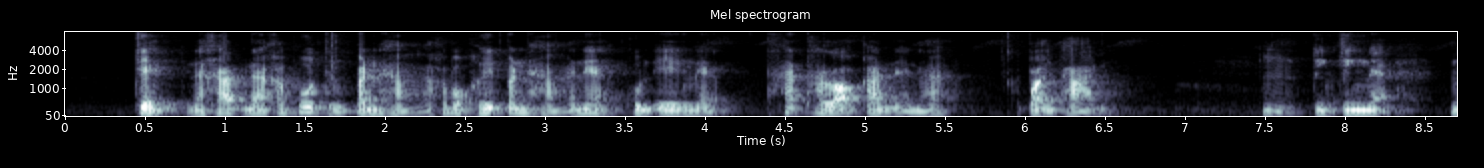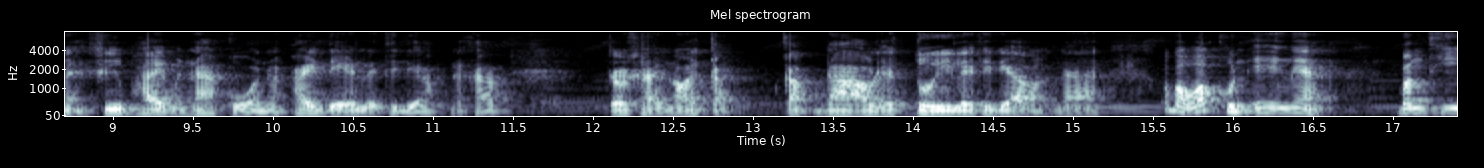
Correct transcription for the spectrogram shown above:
7นะครับนะเขาพูดถึงปัญหาเขาบอกเฮ้ยปัญหาเนี่ยคุณเองเนี่ยถ้าทะเลาะกันเนี่ยนะปล่อยผ่านอืมจริง ๆ เนี่ย แหมชื่อไพ่มันน่ากลัวนะไพ่เดทเลยทีเดียวนะครับ เจ้าชายน้อยกับกับดาวเลยตุยเลยทีเดียวนะก็บอกว่าคุณเองเนี่ยบางที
